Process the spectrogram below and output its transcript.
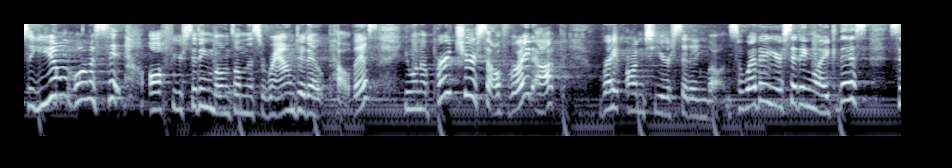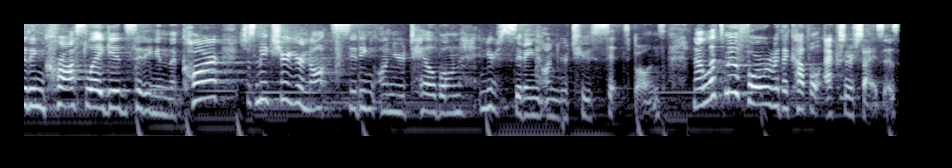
So you don't wanna sit off your sitting bones on this rounded out pelvis. You wanna perch yourself right up right onto your sitting bones. So whether you're sitting like this, sitting cross-legged, sitting in the car, just make sure you're not sitting on your tailbone and you're sitting on your two sits bones. Now let's move forward with a couple exercises.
